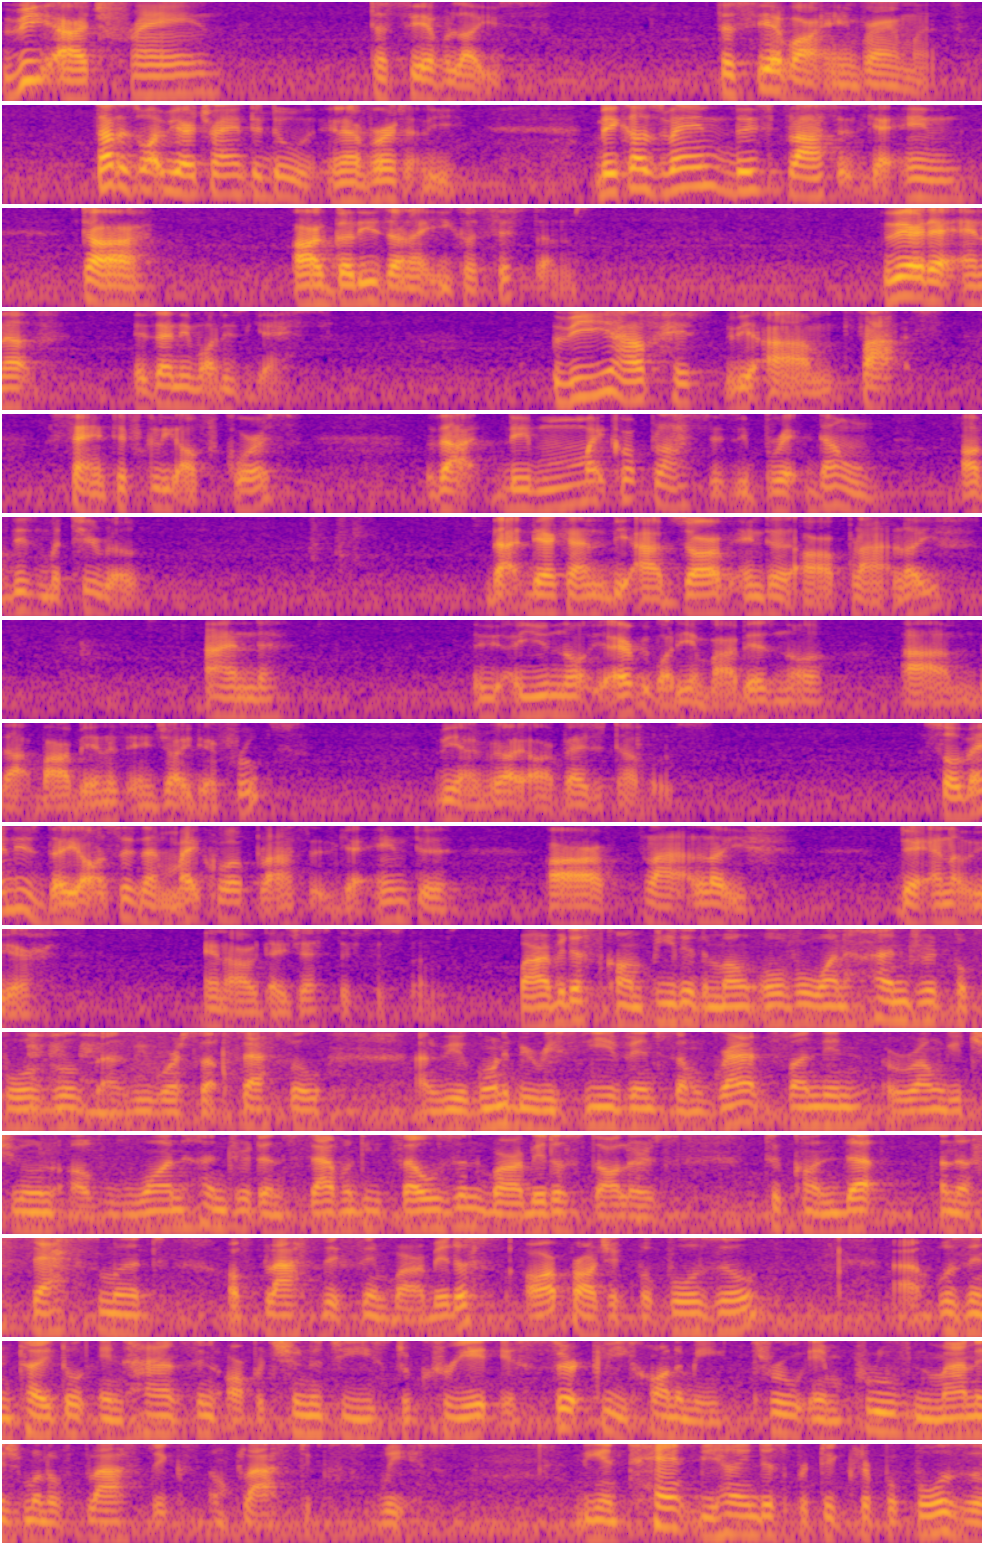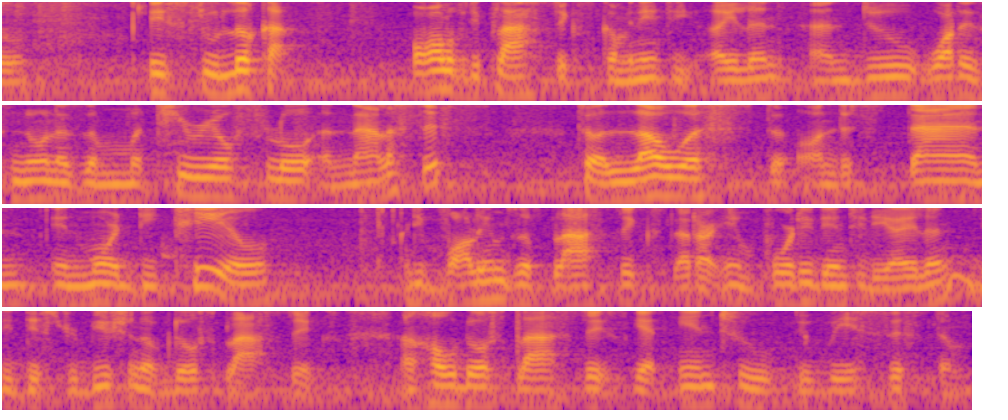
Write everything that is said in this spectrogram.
we are trying to save lives, to save our environment. That is what we are trying to do inadvertently. Because when these plastics get into our, our gullies and our ecosystems, where they end up is anybody's guess. We have history, um, facts, scientifically, of course, that the microplastics, the breakdown of this material, that they can be absorbed into our plant life. And you know, everybody in Barbados know um, that Barbadians enjoy their fruits. We enjoy our vegetables. So when these dioxins and microplastics get into our plant life, they end up here in our digestive systems. Barbados competed among over 100 proposals and we were successful and we are going to be receiving some grant funding around the tune of 170,000 Barbados dollars to conduct an assessment of plastics in Barbados. Our project proposal um, was entitled Enhancing Opportunities to Create a Circular Economy Through Improved Management of Plastics and Plastics Waste. The intent behind this particular proposal is to look at all of the plastics the island and do what is known as a material flow analysis to allow us to understand in more detail the volumes of plastics that are imported into the island, the distribution of those plastics, and how those plastics get into the waste system.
